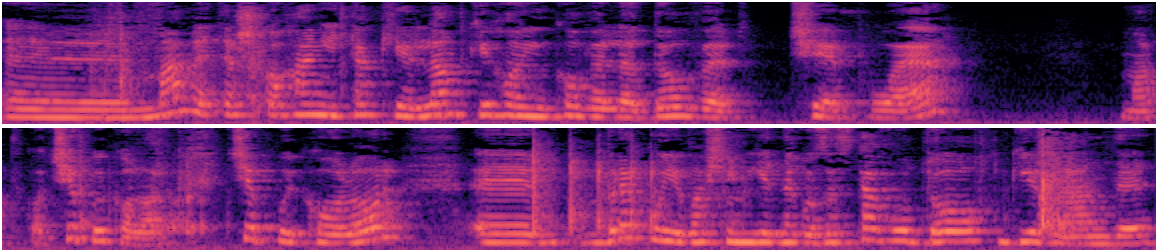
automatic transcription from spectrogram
E, Mamy też, kochani, takie lampki choinkowe LEDowe, ciepłe. Matko, ciepły kolor. Ciepły kolor. E, Brakuje właśnie mi jednego zestawu do girlandy.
